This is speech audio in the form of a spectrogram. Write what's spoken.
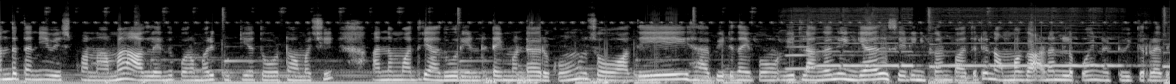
அந்த தண்ணியை வேஸ்ட் பண்ணாமல் அதுலேருந்து போகிற மாதிரி குட்டியாக தோட்டம் அமைச்சு அந்த மாதிரி அது ஒரு என்டர்டெயின்மெண்ட்டாக இருக்கும். ஸோ அதே ஹேபிட் தான் இப்போது வீட்டில் அங்கங்கே எங்கேயாவது செடி நிற்கான்னு பார்த்துட்டு நம்ம கார்டனில் போய் நட்டு வைக்கிறது.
